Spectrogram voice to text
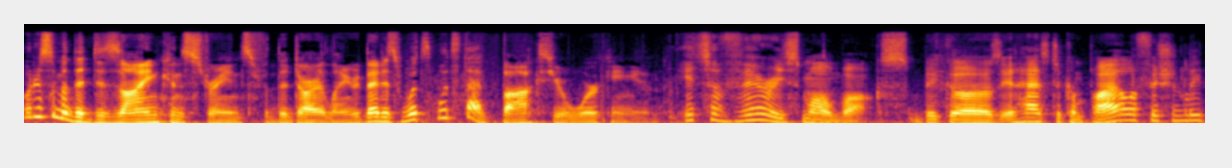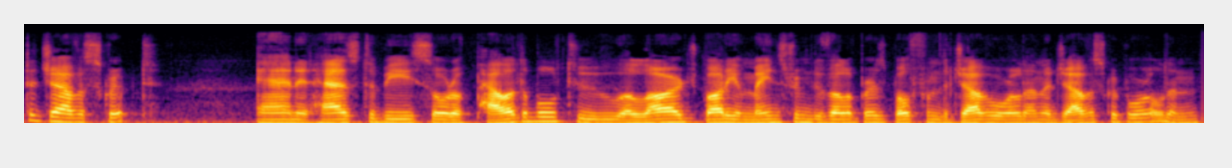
what are some of the design constraints for the Dart language? That is, what's what's that box you're working in? It's a very small box because it has to compile efficiently to JavaScript and it has to be sort of palatable to a large body of mainstream developers, both from the Java world and the JavaScript world. And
